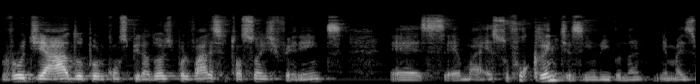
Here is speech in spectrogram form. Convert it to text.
rodeado por conspiradores, por várias situações diferentes. É, é, uma, é sufocante assim o livro, né? É mas,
